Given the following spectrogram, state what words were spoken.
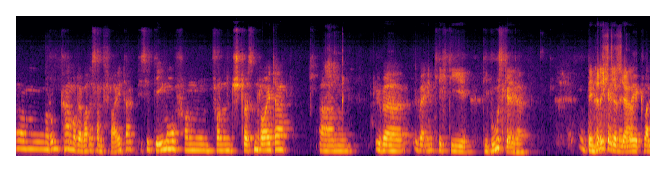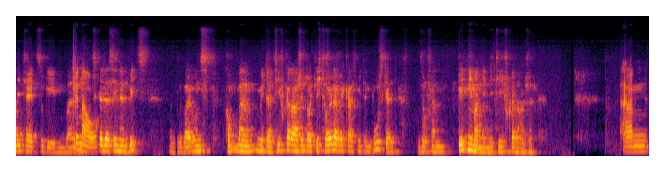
ähm, rumkam, oder war das am Freitag, diese Demo von, von Strössenreuter ähm, über, über endlich die, die Bußgelder den Richtig, eine ja. neue Qualität zu geben, weil genau. Bußgelder sind ein Witz. Also bei uns kommt man mit der Tiefgarage deutlich teurer weg als mit dem Bußgeld. Insofern geht niemand in die Tiefgarage. Ähm,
